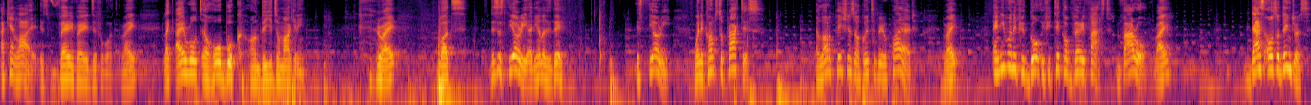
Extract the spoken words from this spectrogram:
I can't lie. It's very very difficult, right? Like I wrote a whole book on digital marketing. right? But this is theory at the end of the day. It's theory. When it comes to practice, a lot of patience are going to be required, right? And even if you go, if you take up very fast, viral, right? That's also dangerous.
